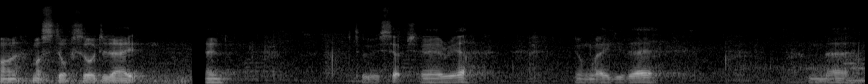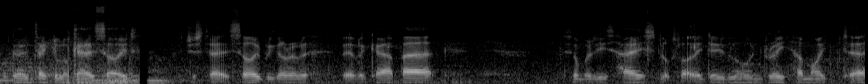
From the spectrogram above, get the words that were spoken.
my, my stuff sorted out and to the reception area young lady there and uh, we'll go and take a look outside just outside we got a bit of a car park. Somebody's house looks like they do laundry. I might uh,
